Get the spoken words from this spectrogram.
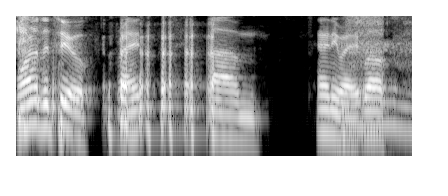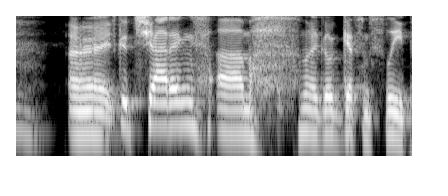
One of the two, right? Um, anyway, well, all right. It's good chatting. Um, I'm gonna go get some sleep.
